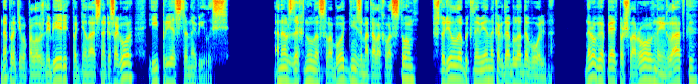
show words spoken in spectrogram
на противоположный берег, поднялась на косогор и приостановилась. Она вздохнула свободней, замотала хвостом, что делала обыкновенно, когда была довольна. Дорога опять пошла ровно и гладко.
